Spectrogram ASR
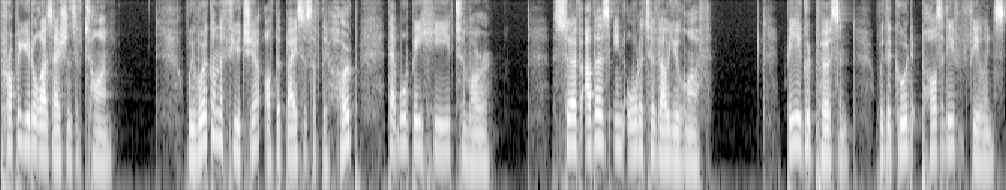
Proper utilizations of time. We work on the future of the basis of the hope that will be here tomorrow. Serve others in order to value life. Be a good person with a good positive feelings,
